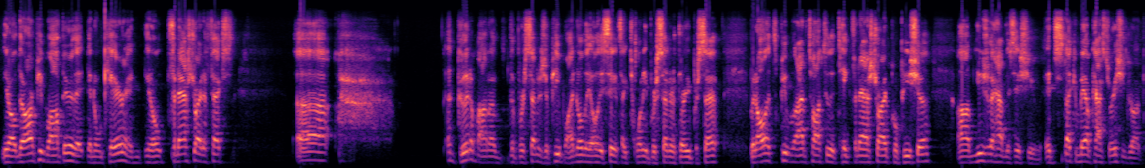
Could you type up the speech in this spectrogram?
You know, there are people out there that, that don't care, and you know, finasteride affects uh, a good amount of the percentage of people. I know they only say it's like 20% or 30%, but all it's people that I've talked to that take finasteride, Propecia, um, usually have this issue. It's like a male castration drug.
